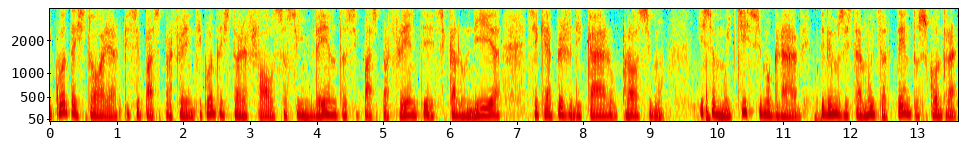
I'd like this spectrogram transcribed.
E quanta história que se passa para frente, quanta história falsa se inventa, se passa para frente, se calunia, se quer prejudicar o próximo. Isso é muitíssimo grave. Devemos estar muito atentos contra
